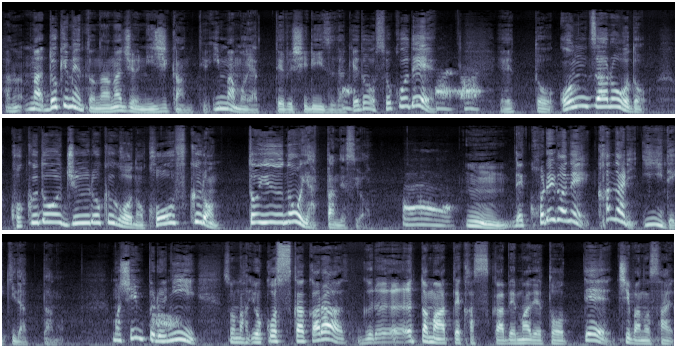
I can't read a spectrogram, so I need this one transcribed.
あの、まあ、ドキュメント72時間っていう今もやってるシリーズだけど、そこで、えっと、オンザロード、国道16号の幸福論というのをやったんですよ。うん。で、これがね、かなりいい出来だったの。もうシンプルに、その横須賀からぐるーっと回って春日部まで通って、千葉のさ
